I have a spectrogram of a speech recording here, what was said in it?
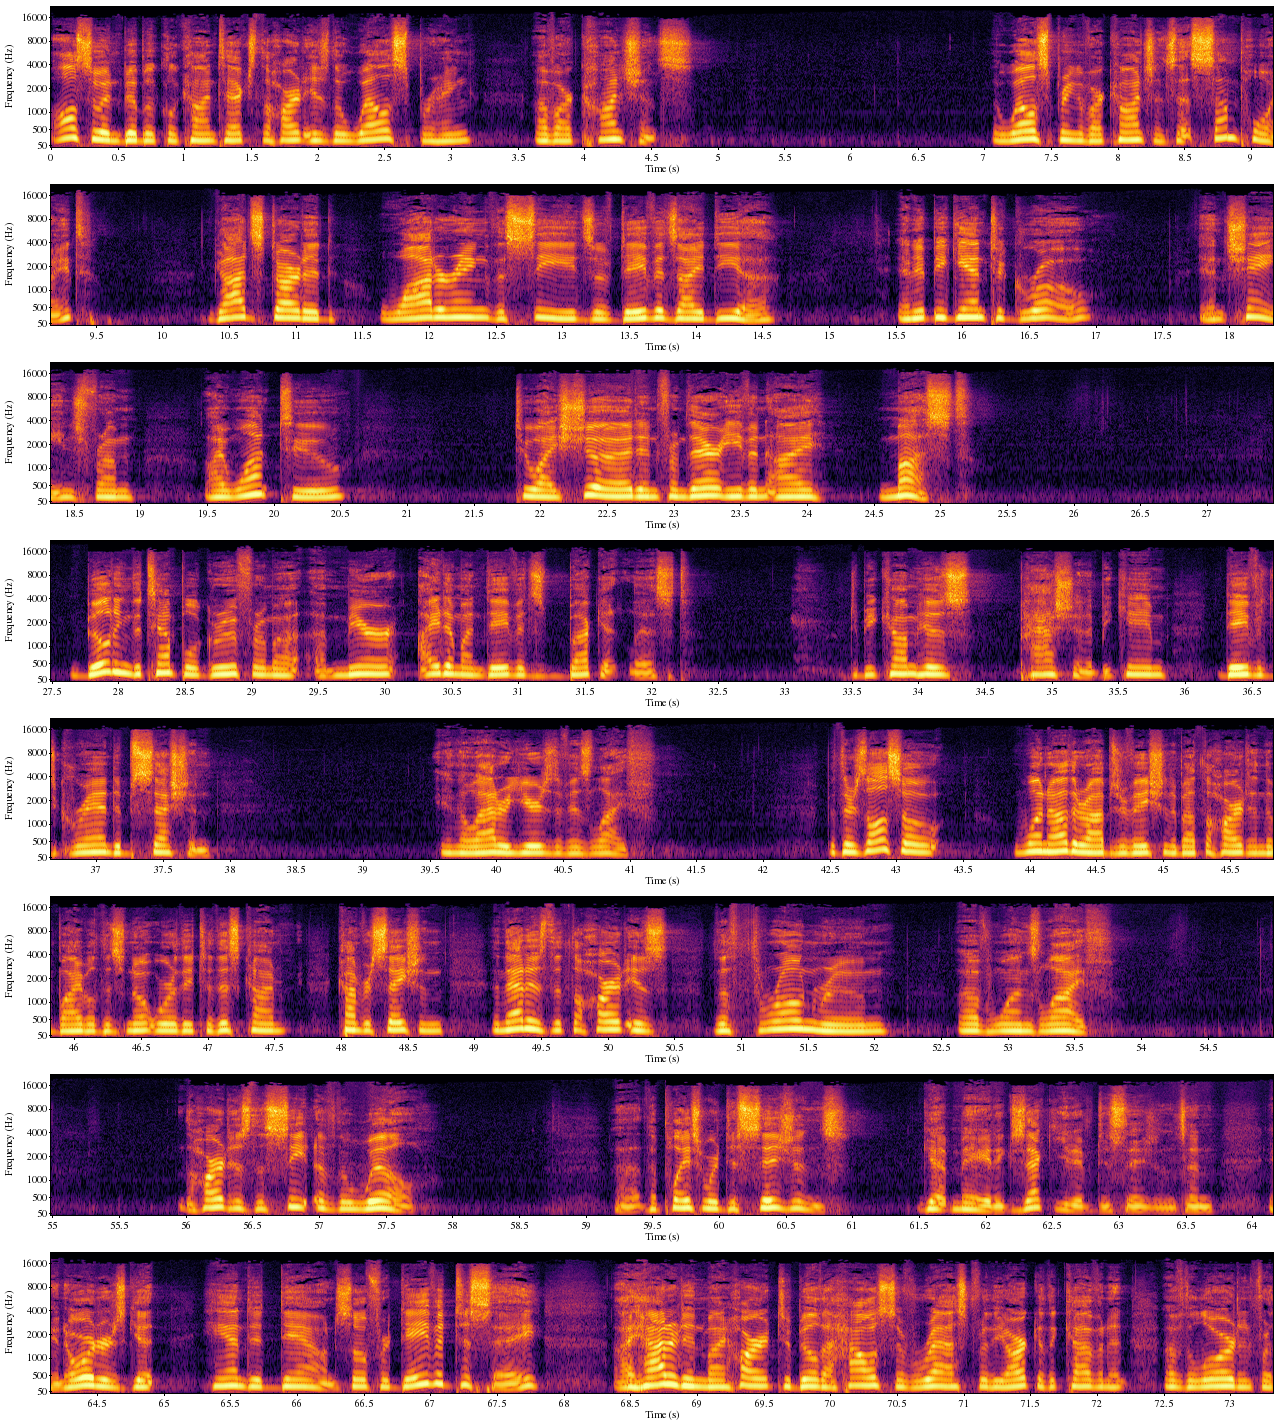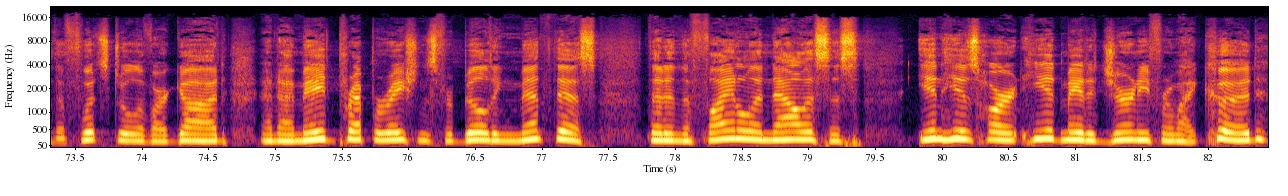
Also, in biblical context, the heart is the wellspring of our conscience. The wellspring of our conscience. At some point, God started watering the seeds of David's idea, and it began to grow and change from I want to to I should, and from there even I must. Building the temple grew from a, a mere item on David's bucket list to become his passion. It became David's grand obsession in the latter years of his life. But there's also one other observation about the heart in the Bible that's noteworthy to this con- conversation, and that is that the heart is the throne room of one's life. the heart is the seat of the will, uh, the place where decisions get made, executive decisions, and, and orders get handed down. So for David to say, I had it in my heart to build a house of rest for the ark of the covenant of the Lord and for the footstool of our God, and I made preparations for building, meant this that in the final analysis, in his heart, he had made a journey from I could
